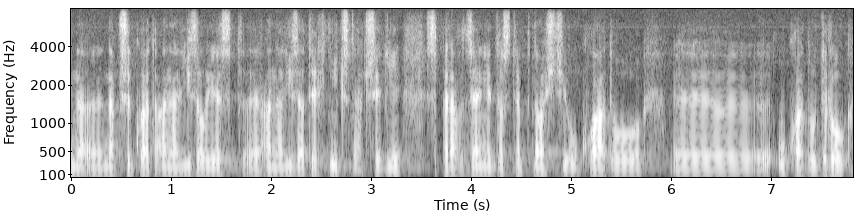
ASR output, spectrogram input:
na, na przykład analizą jest analiza techniczna, czyli sprawdzenie dostępności układu, układu dróg,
